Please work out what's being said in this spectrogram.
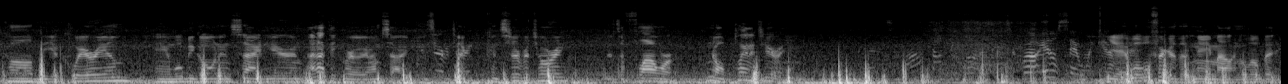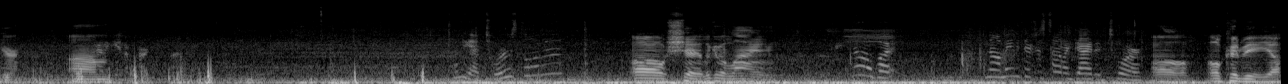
is called the aquarium, and we'll be going inside here. And not the aquarium. I'm sorry. Conservatory. The conservatory. It's a flower. No, planetarium. Well, it'll say when get Yeah. Well, we'll figure the name out in a little bit here. Um, get a parking lot. Oh, you got tours going on? oh shit! Look at the line. No, but no, maybe they're just on a guided tour. Oh, oh, could be. yeah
